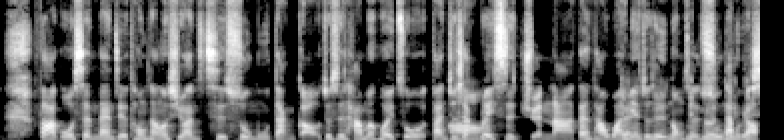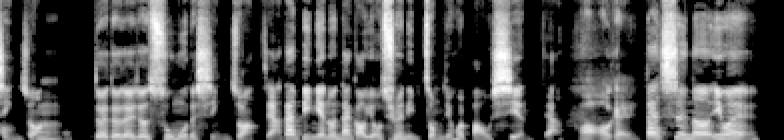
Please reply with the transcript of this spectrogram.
法国圣诞节通常都喜欢吃树木蛋糕，就是他们会做，反正就像瑞士卷啦，但是它外面就是弄成树木的形状。嗯，对对对，就是树木的形状这样。但比年轮蛋糕有趣，因为你中间会包馅这样。哦，OK。但是呢，因为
